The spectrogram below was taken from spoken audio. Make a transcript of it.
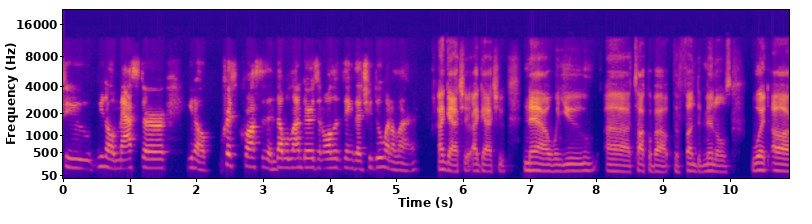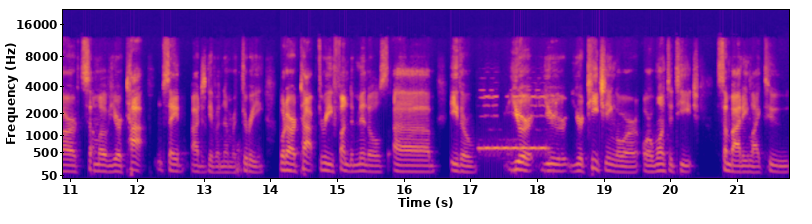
to, you know, master, you know, crisscrosses and double unders and all of the things that you do want to learn. I got you. I got you. Now, when you uh, talk about the fundamentals, what are some of your top? Say, I just give a number three. What are top three fundamentals? Uh, either you're you're you're teaching or or want to teach somebody like to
